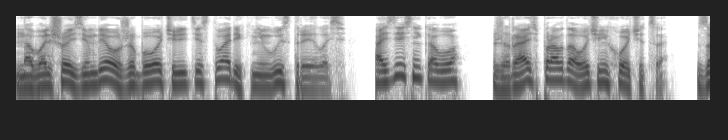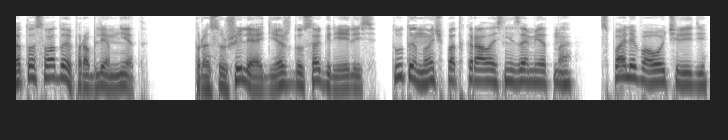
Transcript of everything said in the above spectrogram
На большой земле уже бы очередь из тварей к ним выстроилась. А здесь никого. Жрать, правда, очень хочется. Зато с водой проблем нет. Просушили одежду, согрелись. Тут и ночь подкралась незаметно. Спали по очереди.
